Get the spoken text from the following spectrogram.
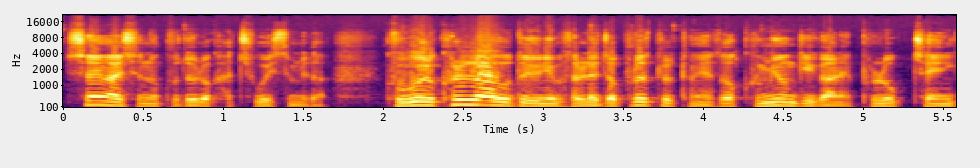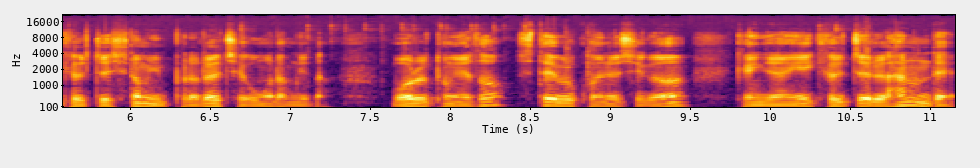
수행할 수 있는 구조를 갖추고 있습니다. 구글 클라우드 유니버설 레저 프로젝트를 통해서 금융기관의 블록체인 결제 실험 인프라를 제공을 합니다. 뭐를 통해서 스테이블 코인을 지금 굉장히 결제를 하는데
